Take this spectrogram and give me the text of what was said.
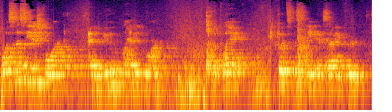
Once the seed is formed and a new plant is born, the plant puts the seed inside a fruit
